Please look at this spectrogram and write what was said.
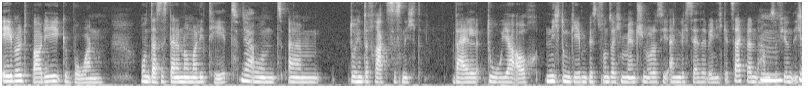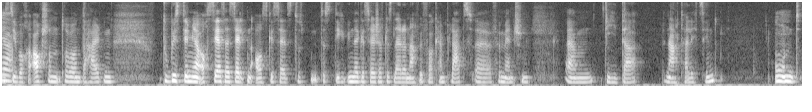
abled Body geboren und das ist deine Normalität. Ja. Und ähm, du hinterfragst es nicht weil du ja auch nicht umgeben bist von solchen Menschen oder sie eigentlich sehr, sehr wenig gezeigt werden. Da mhm. haben Sophie und ich ja. uns die Woche auch schon drüber unterhalten. Du bist dem ja auch sehr, sehr selten ausgesetzt. Du, das, die, in der Gesellschaft ist leider nach wie vor kein Platz äh, für Menschen, ähm, die da benachteiligt sind. Und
